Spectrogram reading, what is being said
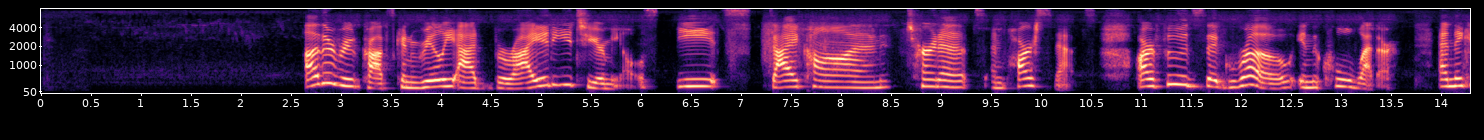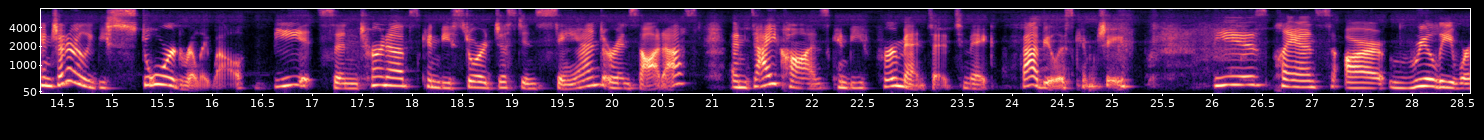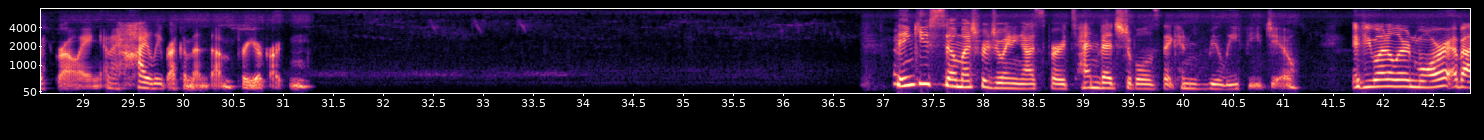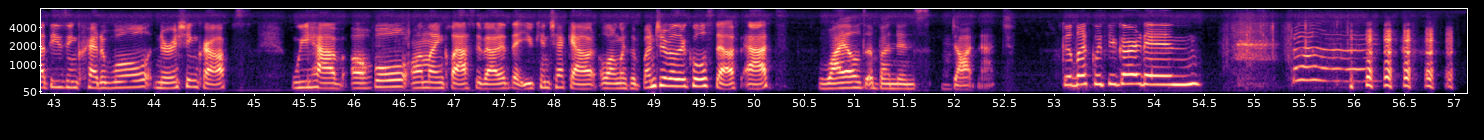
Other root crops can really add variety to your meals. Beets, daikon, turnips, and parsnips are foods that grow in the cool weather and they can generally be stored really well. Beets and turnips can be stored just in sand or in sawdust, and daikons can be fermented to make fabulous kimchi. These plants are really worth growing, and I highly recommend them for your garden. Thank you so much for joining us for 10 vegetables that can really feed you. If you want to learn more about these incredible nourishing crops, we have a full online class about it that you can check out along with a bunch of other cool stuff at wildabundance.net. Good luck with your garden. Bye.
